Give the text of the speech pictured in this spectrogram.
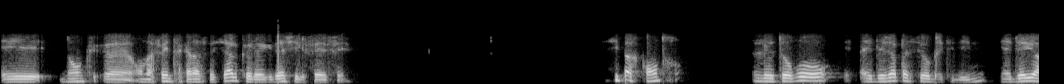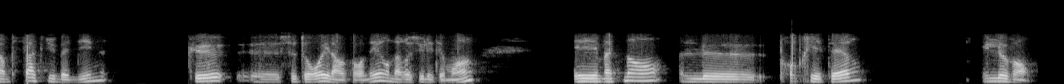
et donc euh, on a fait une takana spéciale que le Ekdesh il fait effet. Si par contre, le taureau est déjà passé au Betidin. Il y a déjà eu un sac du Bedin que euh, ce taureau il a encore né, on a reçu les témoins. Et maintenant, le propriétaire, il le vend.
